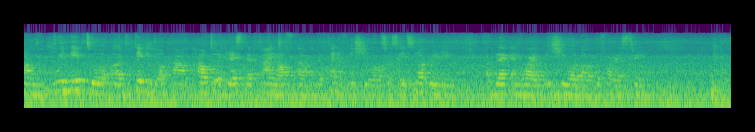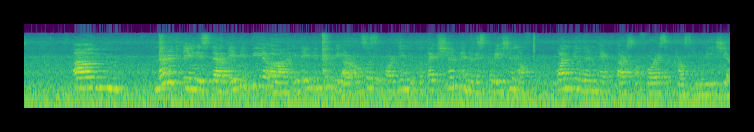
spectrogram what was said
um, we need to uh, to take into account how to address that kind of um, that kind of issue also. So it's not really a black and white issue about the forestry. Um, Another thing is that APP, uh, in APP we are also supporting the protection and the restoration of 1 million hectares of forest across Indonesia.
